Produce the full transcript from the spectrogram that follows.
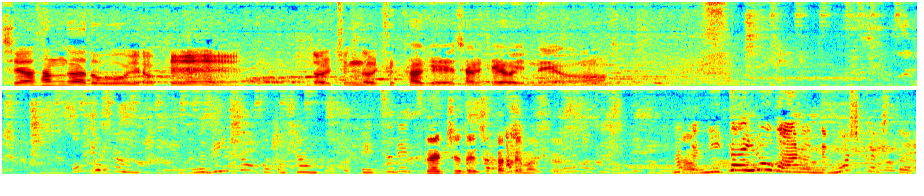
지하 상가도 이렇게 널찍널찍하게 잘 되어 있네요. 奥さんってボディシャンプーとシャンプーと別で使う 배추 대체買ってますなんか似た色があるんでもしかしたらち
